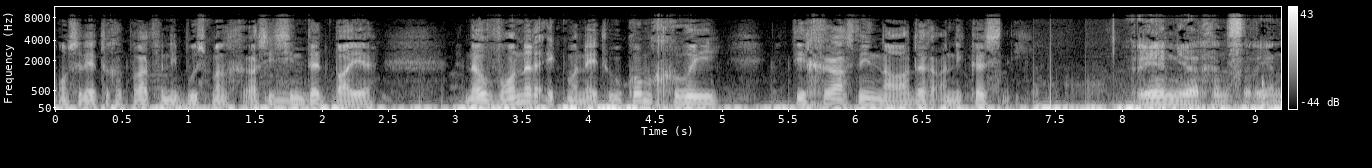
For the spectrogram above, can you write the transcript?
Ons het net gepraat van die Boesman gras. Jy sien dit baie. Nou wonder ek maar net, hoekom groei die gras nie nader aan die kus nie? Reën neergens, reën,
